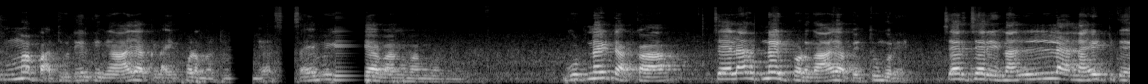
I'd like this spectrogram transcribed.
சும்மா பார்த்துக்கிட்டே இருக்கீங்க. ஆயாக்கு லைக் போட மாட்டேங்க. சைமியா வாங்க வாங்க வாங்க. குட் நைட் அக்கா. சரி எல்லோரும் குட் நைட் போடுங்க. ஆயா போய் தூங்குறேன். சரி சரி நல்ல நைட்டுக்கு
